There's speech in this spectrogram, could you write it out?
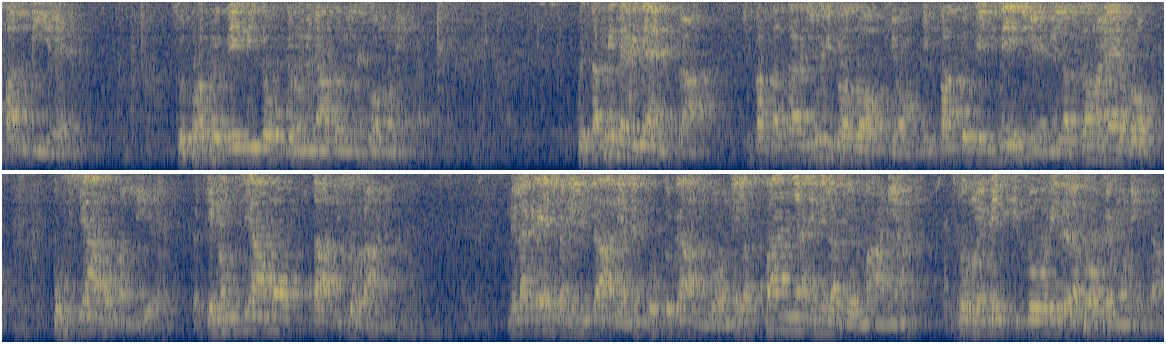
fallire sul proprio debito denominato nella sua moneta. Questa prima evidenza ci fa saltare subito all'occhio il fatto che invece nella zona euro possiamo fallire perché non siamo stati sovrani nella Grecia, nell'Italia, nel Portogallo, nella Spagna e nella Germania sono emettitori della propria moneta.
